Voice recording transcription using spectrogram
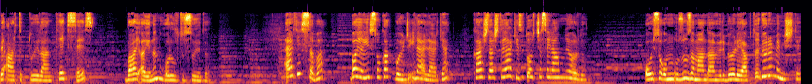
Ve artık duyulan tek ses Bay Ayı'nın horultusuydu. Ertesi sabah Bay Ayı sokak boyunca ilerlerken karşılaştığı herkesi dostça selamlıyordu. Oysa onun uzun zamandan beri böyle yaptığı görülmemişti.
